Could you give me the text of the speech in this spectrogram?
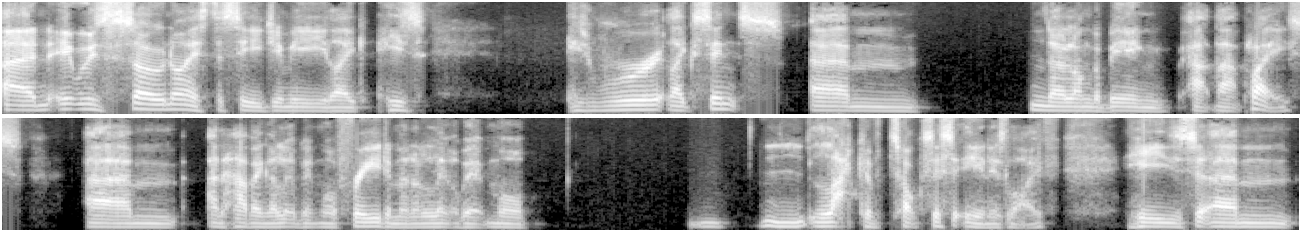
And it was so nice to see Jimmy. Like he's he's re- like since um, no longer being at that place um, and having a little bit more freedom and a little bit more lack of toxicity in his life, he's um,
